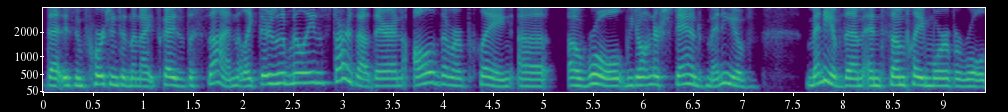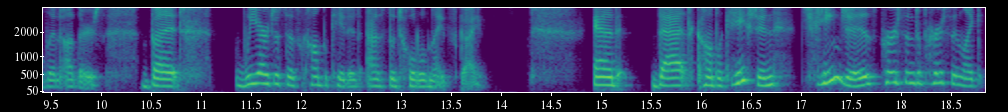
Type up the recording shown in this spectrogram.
that is important in the night sky is the sun. Like there's a million stars out there and all of them are playing a, a role. We don't understand many of many of them and some play more of a role than others. But we are just as complicated as the total night sky. And that complication changes person to person like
